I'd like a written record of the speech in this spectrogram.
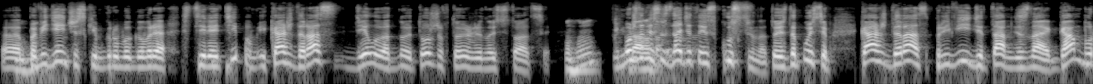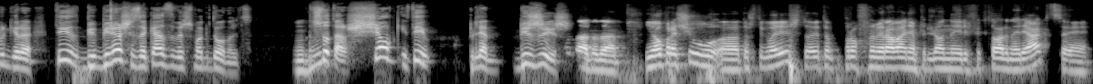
э, угу. поведенческим, грубо говоря, стереотипом, и каждый раз делаю одно и то же в той или иной ситуации. Угу. И можно да, ли создать это искусственно? То есть, допустим, каждый раз при виде там, не знаю, гамбургера, ты берешь и заказываешь Макдональдс. Угу. Что-то щелк, и ты блин, бежишь. Да, да, да. Я упрощу э, то, что ты говоришь, что это про формирование определенной рефлекторной реакции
